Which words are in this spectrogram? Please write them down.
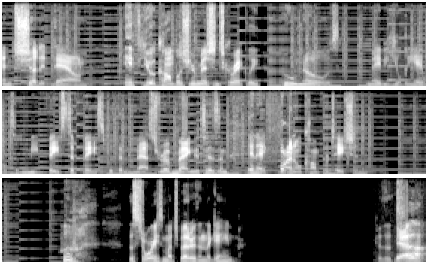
and shut it down. If you accomplish your missions correctly, who knows? Maybe you'll be able to meet face to face with the Master of Magnetism in a final confrontation. Whew. The story's much better than the game. Because it's Yeah,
